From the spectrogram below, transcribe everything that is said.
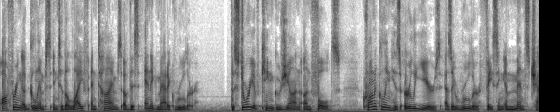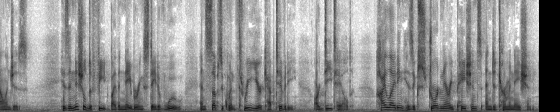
offering a glimpse into the life and times of this enigmatic ruler. The story of King Goujian unfolds, chronicling his early years as a ruler facing immense challenges. His initial defeat by the neighboring state of Wu and subsequent three year captivity are detailed, highlighting his extraordinary patience and determination.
